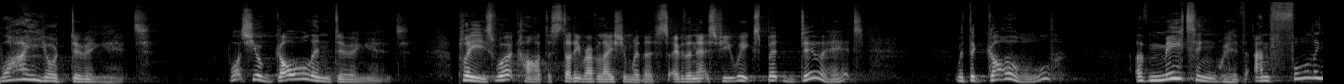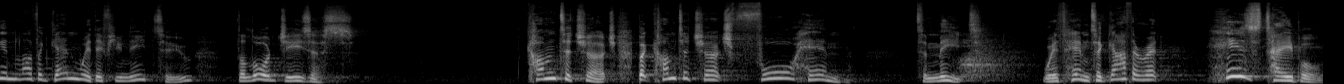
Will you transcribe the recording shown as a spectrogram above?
why you're doing it. What's your goal in doing it? Please work hard to study Revelation with us over the next few weeks, but do it with the goal of meeting with and falling in love again with, if you need to, the Lord Jesus. Come to church, but come to church for Him, to meet with Him, to gather at His table.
